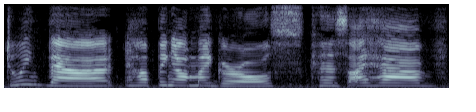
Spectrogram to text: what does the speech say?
doing that helping out my girls because i have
